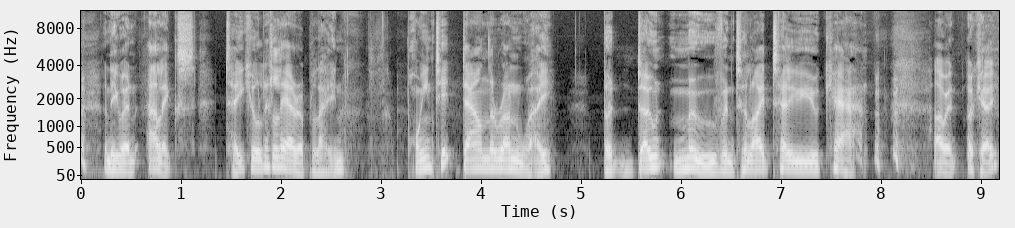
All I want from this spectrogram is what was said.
and he went, Alex, take your little aeroplane, point it down the runway, but don't move until I tell you you can. I went, okay.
